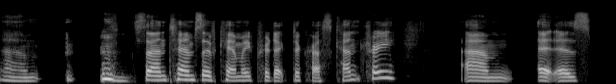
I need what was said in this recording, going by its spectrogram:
Um, so in terms of can we predict across country, um, it is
